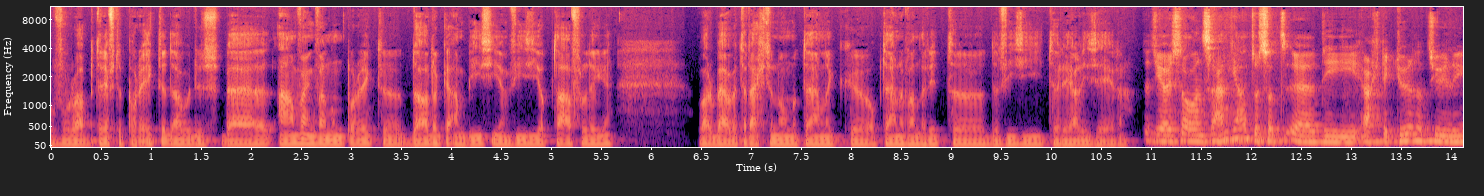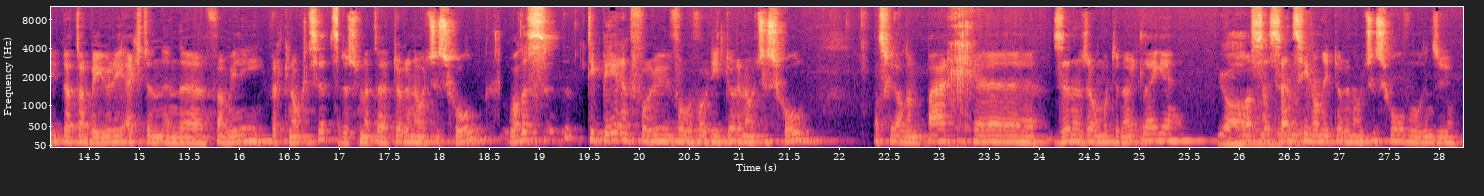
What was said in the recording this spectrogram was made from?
voor wat betreft de projecten, dat we dus bij aanvang van een project een duidelijke ambitie en visie op tafel leggen waarbij we trachten om uiteindelijk uh, op het einde van de rit uh, de visie te realiseren. Het juist al eens aangehaald, dus dat uh, die architectuur, dat, jullie, dat dat bij jullie echt in, in de familie verknocht zit, dus met de Turnhoutse school. Wat is typerend voor u, voor, voor die Turnhoutse school? Als je dat een paar zinnen zou moeten uitleggen, ja, wat is de essentie van die Turnhoutse school volgens u?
